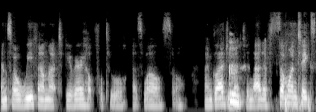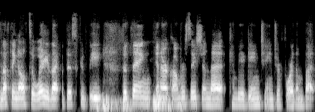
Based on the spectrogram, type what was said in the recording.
And mm-hmm. so we found that to be a very helpful tool as well. So I'm glad you mentioned that. If someone takes nothing else away, that this could be the thing in our conversation that can be a game changer for them. But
